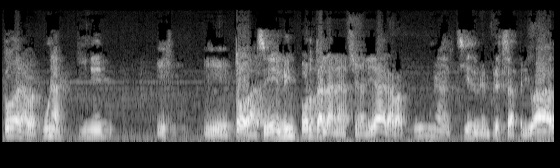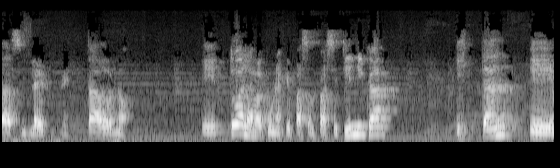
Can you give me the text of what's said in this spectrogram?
todas las vacunas tienen, es- eh, todas, ¿eh? no importa la nacionalidad de la vacuna, si es de una empresa privada, si la es de un Estado, no. Eh, todas las vacunas que pasan fase clínica están eh,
